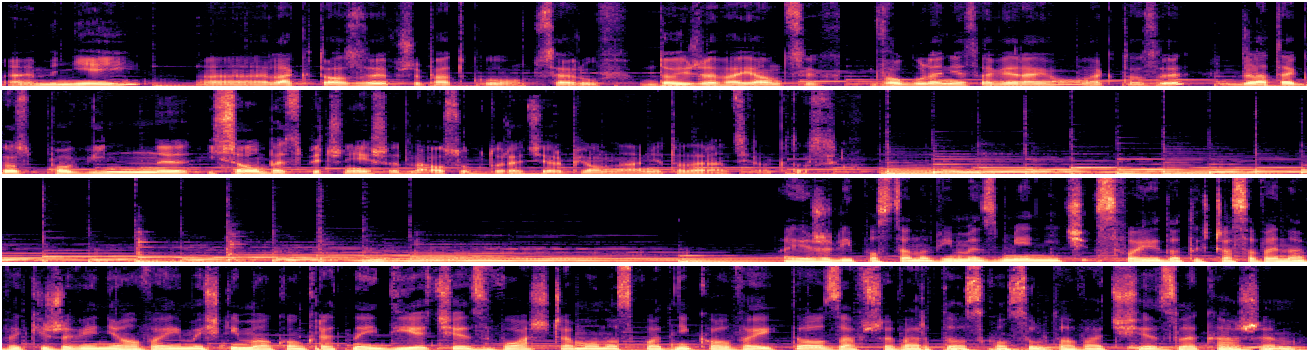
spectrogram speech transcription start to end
e, mniej e, laktozy. W przypadku serów dojrzewających w ogóle nie zawierają laktozy, dlatego powinny i są bezpieczniejsze dla osób, które cierpią na nietolerancję laktozy. Jeżeli postanowimy zmienić swoje dotychczasowe nawyki żywieniowe i myślimy o konkretnej diecie, zwłaszcza monoskładnikowej, to zawsze warto skonsultować się z lekarzem.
